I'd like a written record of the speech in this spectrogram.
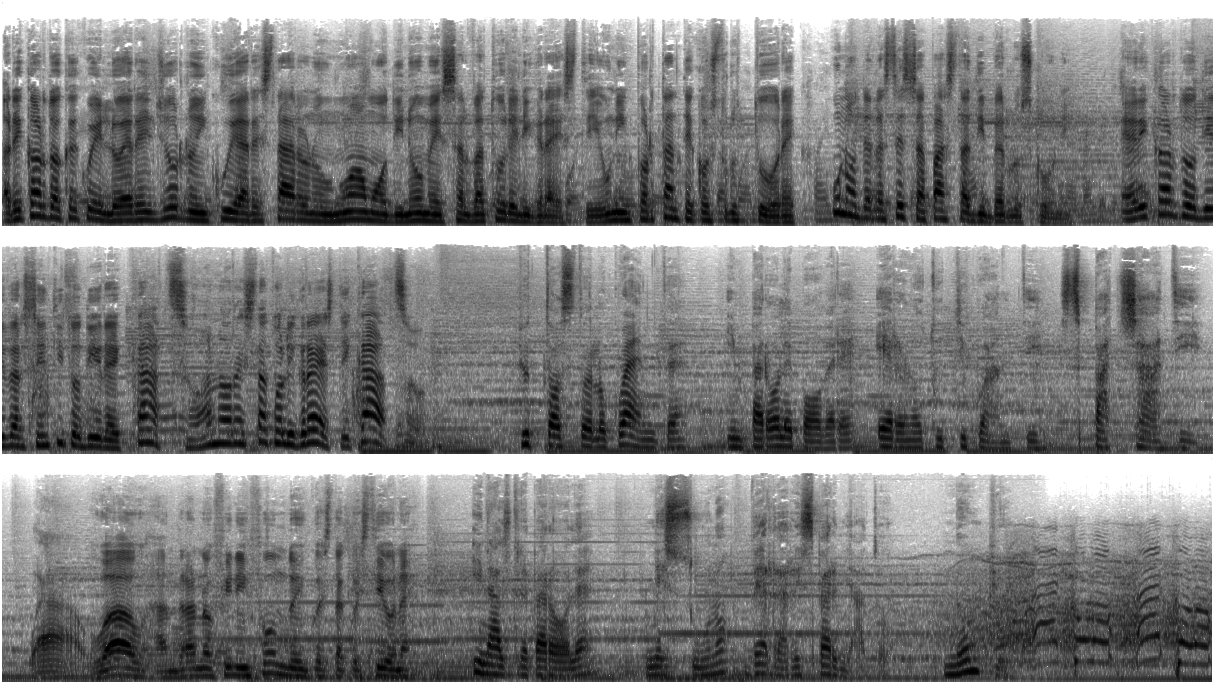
Ricordo che quello era il giorno in cui arrestarono un uomo di nome Salvatore Ligresti, un importante costruttore, uno della stessa pasta di Berlusconi. E ricordo di aver sentito dire cazzo, hanno arrestato Ligresti, cazzo! Piuttosto eloquente, in parole povere, erano tutti quanti spacciati. Wow. Wow, andranno fino in fondo in questa questione. In altre parole, nessuno verrà risparmiato. Non più. Eccolo, eccolo!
